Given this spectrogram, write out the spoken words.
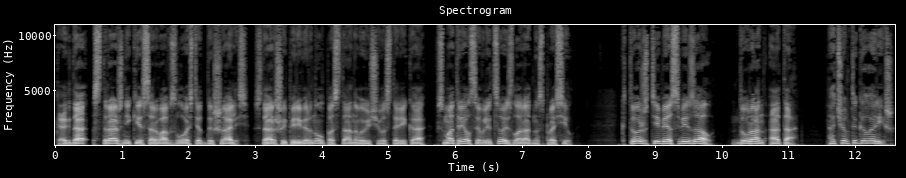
Когда стражники, сорвав злость, отдышались, старший перевернул постановающего старика, всмотрелся в лицо и злорадно спросил. «Кто же тебя связал, Дуран Ата?» «О чем ты говоришь,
